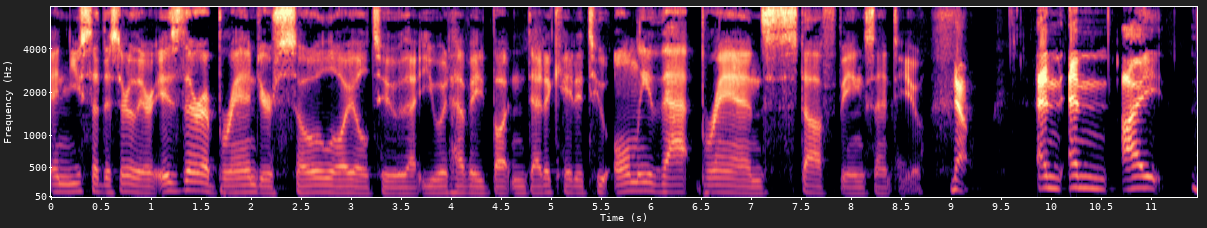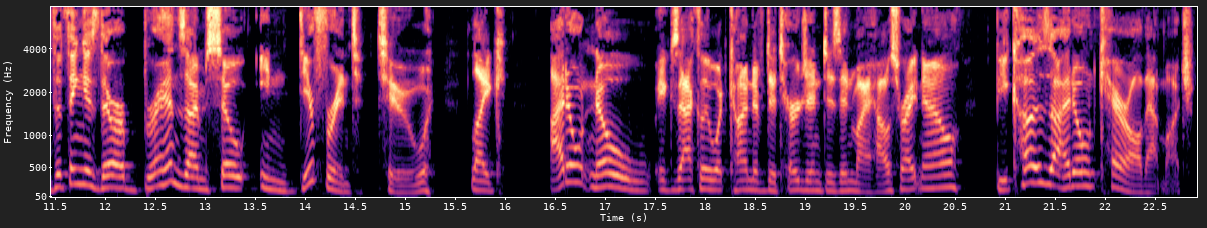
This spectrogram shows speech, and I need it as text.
and you said this earlier, is there a brand you're so loyal to that you would have a button dedicated to only that brand's stuff being sent to you? No. And and I the thing is there are brands I'm so indifferent to. Like I don't know exactly what kind of detergent is in my house right now because I don't care all that much.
